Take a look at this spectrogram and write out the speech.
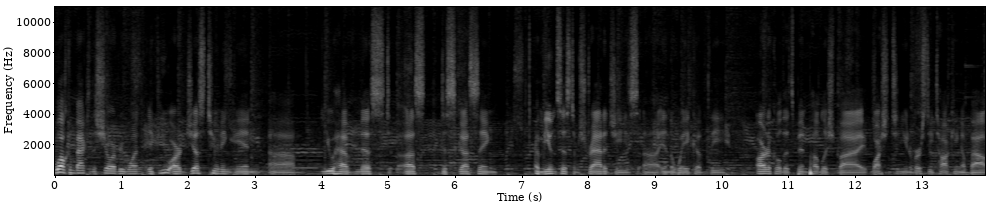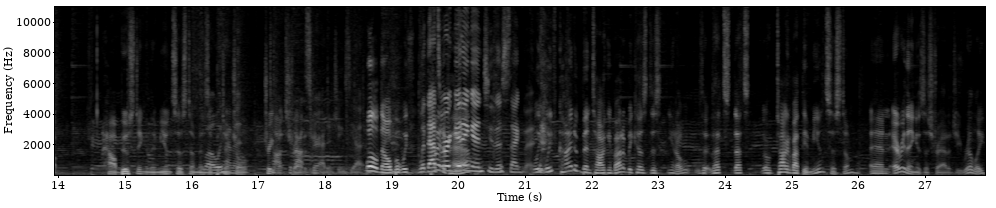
And welcome back to the show, everyone. If you are just tuning in, um, you have missed us discussing immune system strategies uh, in the wake of the article that's been published by Washington University talking about how boosting the immune system is well, a we potential haven't treatment talked strategy. about strategies yet. Well, no, but we've. we but that's we're getting have. into this segment. We, we've kind of been talking about it because this, you know, th- that's that's we're talking about the immune system, and everything is a strategy, really.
